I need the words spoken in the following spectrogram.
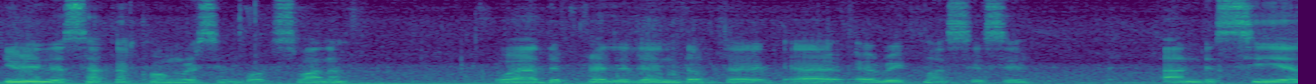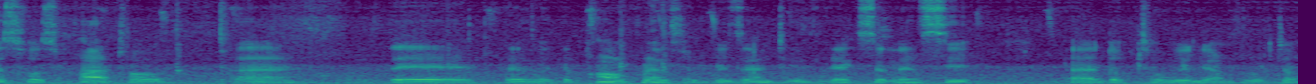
during the SACA Congress in Botswana, where the president, Dr. Uh, Eric Masisi, and the CS was part of uh, the, the, the, conference representing His Excellency uh, Dr. William Ruto.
